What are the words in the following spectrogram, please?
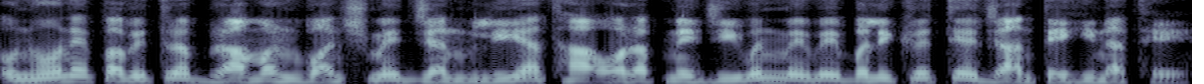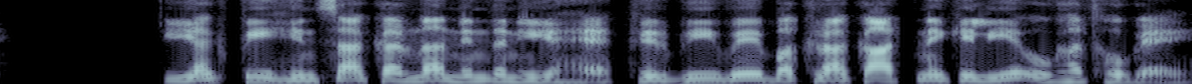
उन्होंने पवित्र ब्राह्मण वंश में जन्म लिया था और अपने जीवन में वे बलिकृत्य जानते ही न थे। यज्ञ हिंसा करना निंदनीय है, फिर भी वे बकरा काटने के लिए उघत हो गए।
